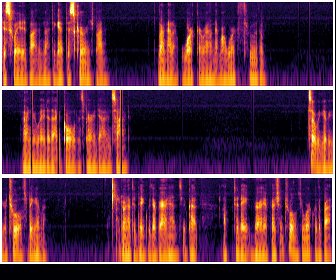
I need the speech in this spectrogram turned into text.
dissuaded by them, not to get discouraged by them. Learn how to work around them or work through them on your way to that goal that's buried down inside. So we give you your tools to begin with. You don't have to dig with your bare hands. You've got up-to-date, very efficient tools. You work with the breath.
